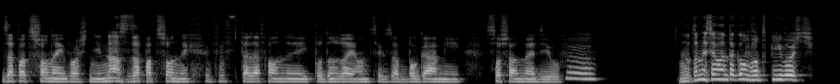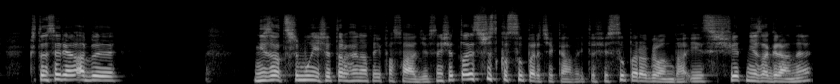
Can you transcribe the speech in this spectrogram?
zapatrzonej właśnie, nas zapatrzonych w, w telefony i podążających za bogami social mediów. Hmm. Natomiast ja mam taką wątpliwość, czy ten serial aby nie zatrzymuje się trochę na tej fasadzie. W sensie to jest wszystko super ciekawe i to się super ogląda i jest świetnie zagrane,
